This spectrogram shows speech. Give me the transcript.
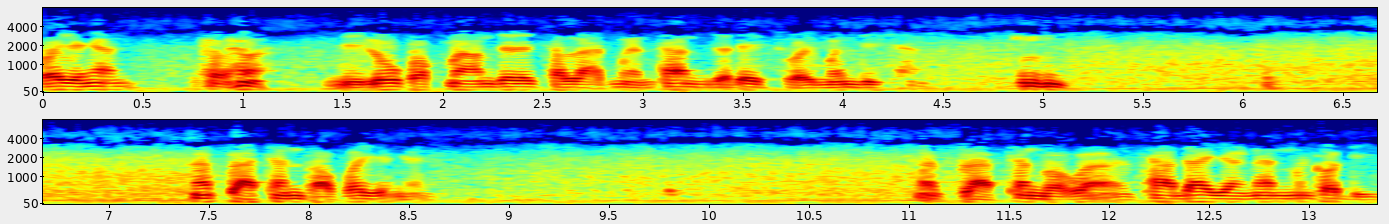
ว่าอย่างนั้นมีลูกออกมามันจะได้ฉลาดเหมือนท่าน จะได้สวยเหมือนดิฉันนักปราชญ์ท่านตอบว่าอยังไงนักปราชญ์ท่านบอกว่า ถ้าได้อย่างนั้นมันก็ดี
